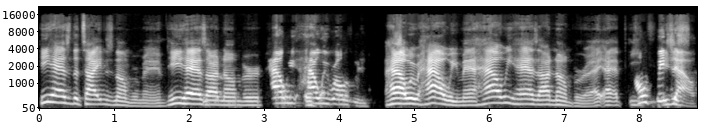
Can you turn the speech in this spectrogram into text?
he has the Titans number, man. He has our number. Howie Howie Roseman. Howie Howie, man. Howie has our number. I, I he, Don't speak now.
